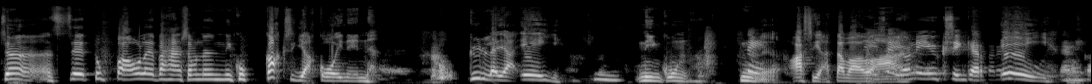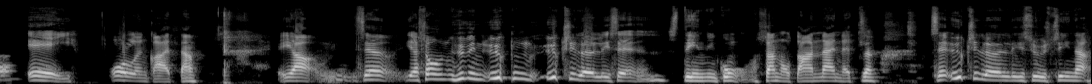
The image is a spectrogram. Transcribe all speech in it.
se, se tuppaa ole vähän sellainen niin kuin kaksijakoinen kyllä ja ei niin kuin, Niin. asia Ei tavallaan. se ei ole niin yksinkertainen. Ei. Ei ollenkaan. Että, ja, se, ja se on hyvin yk, yksilöllisesti, niin kuin sanotaan näin, että se, yksilöllisyys siinä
